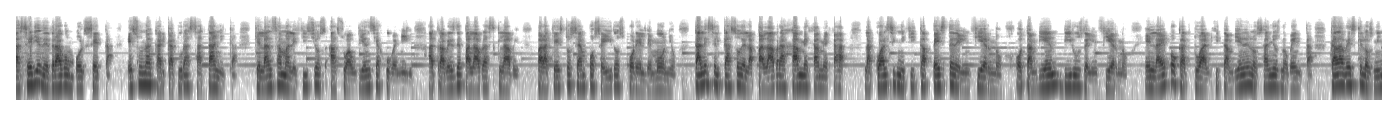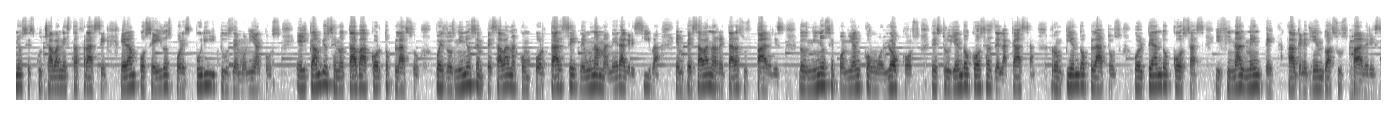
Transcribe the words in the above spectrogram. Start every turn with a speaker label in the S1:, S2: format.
S1: La serie de Dragon Ball Z. Es una caricatura satánica que lanza maleficios a su audiencia juvenil a través de palabras clave para que estos sean poseídos por el demonio. Tal es el caso de la palabra Jamejameja, la cual significa peste del infierno o también virus del infierno. En la época actual y también en los años 90, cada vez que los niños escuchaban esta frase eran poseídos por espíritus demoníacos. El cambio se notaba a corto plazo, pues los niños empezaban a comportarse de una manera agresiva, empezaban a retar a sus padres, los niños se ponían como locos, destruyendo cosas de la casa, rompiendo platos, golpeando cosas y finalmente agrediendo a sus padres.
